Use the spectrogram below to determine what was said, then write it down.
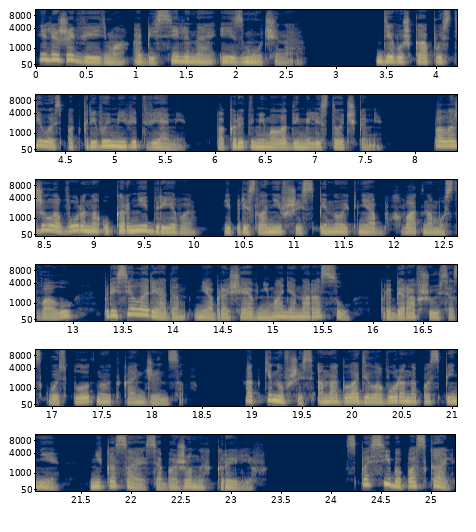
или же ведьма, обессиленная и измученная. Девушка опустилась под кривыми ветвями, покрытыми молодыми листочками, положила ворона у корней древа и, прислонившись спиной к необхватному стволу, присела рядом, не обращая внимания на росу, пробиравшуюся сквозь плотную ткань джинсов. Откинувшись, она гладила ворона по спине, не касаясь обожженных крыльев. «Спасибо, Паскаль.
